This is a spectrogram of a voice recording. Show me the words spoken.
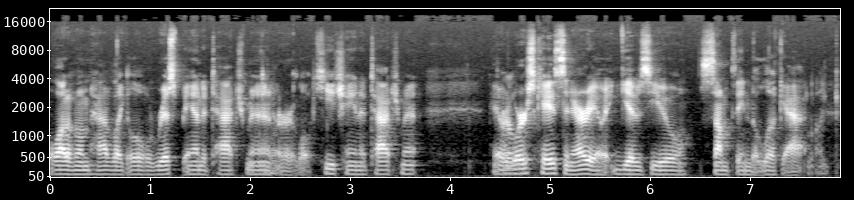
A lot of them have like a little wristband attachment or a little keychain attachment. Yeah, Or- worst case scenario, it gives you something to look at. like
